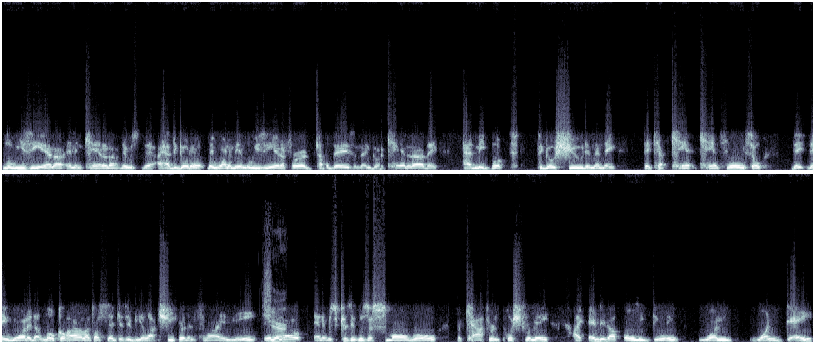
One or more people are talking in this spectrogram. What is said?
Louisiana and in Canada. There was, I had to go to, they wanted me in Louisiana for a couple days and then go to Canada. They had me booked to go shoot and then they, they kept can- canceling. So they, they wanted a local hire, like I said, because it'd be a lot cheaper than flying me in Sure. and out. And it was because it was a small role, but Catherine pushed for me. I ended up only doing one one day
